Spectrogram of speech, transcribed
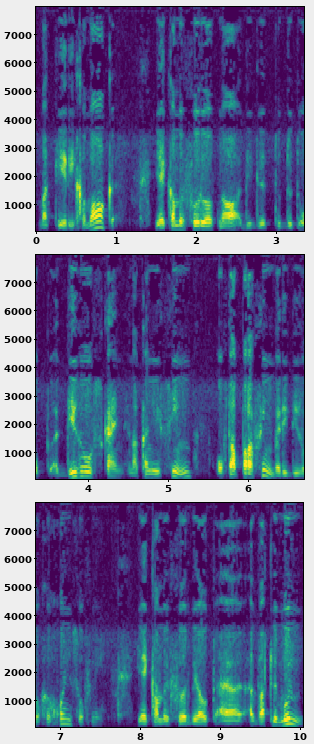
materie gemaak is. Jy kan byvoorbeeld na dit dit op 'n diesel skyn en dan kan jy sien of daar parafin by die diesel gegooi is of nie. Jy kan byvoorbeeld 'n uh, wat lemoen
